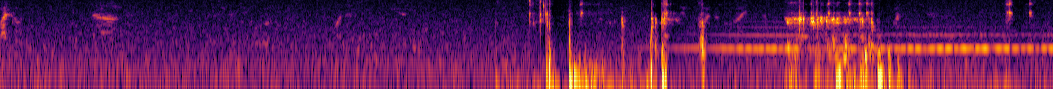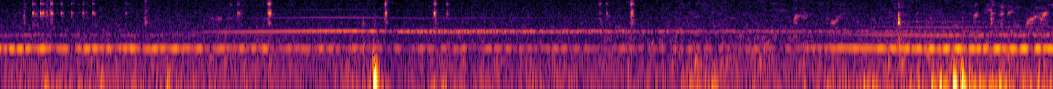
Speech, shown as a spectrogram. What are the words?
balon na siguro wala na yung isip ko. Yung balon mga idol. Nandito na yung bahay.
